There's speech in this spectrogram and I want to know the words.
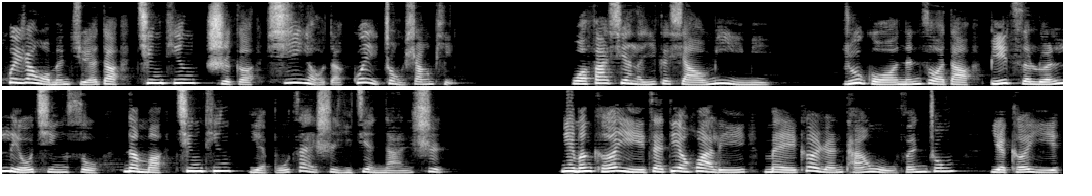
会让我们觉得倾听是个稀有的贵重商品。我发现了一个小秘密：如果能做到彼此轮流倾诉，那么倾听也不再是一件难事。你们可以在电话里每个人谈五分钟，也可以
